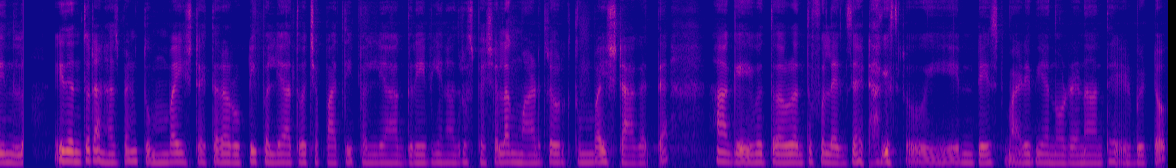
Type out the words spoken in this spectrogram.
ತಿನ್ಲು. ಇದಂತೂ ನನ್ನ ಹಸ್ಬೆಂಡ್ಗೆ ತುಂಬ ಇಷ್ಟ. ಈ ಥರ ರೊಟ್ಟಿ ಪಲ್ಯ ಅಥವಾ ಚಪಾತಿ ಪಲ್ಯ ಗ್ರೇವಿ ಏನಾದರೂ ಸ್ಪೆಷಲಾಗಿ ಮಾಡಿದ್ರೆ ಅವ್ರಿಗೆ ತುಂಬ ಇಷ್ಟ ಆಗುತ್ತೆ. ಹಾಗೆ ಇವತ್ತು ಅವರಂತೂ ಫುಲ್ ಎಕ್ಸೈಟ್ ಆಗಿದ್ರು. ಏನು ಟೇಸ್ಟ್ ಮಾಡಿದೀಯಾ ನೋಡೋಣ ಅಂತ ಹೇಳಿಬಿಟ್ಟು.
